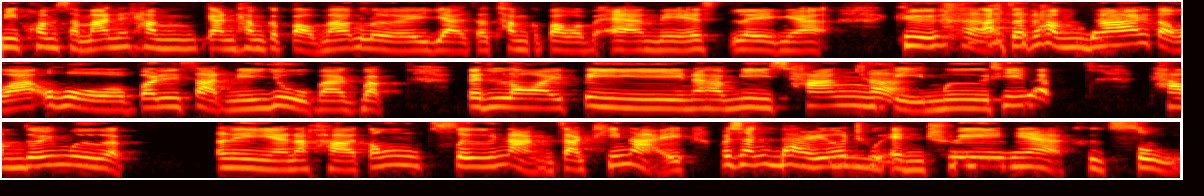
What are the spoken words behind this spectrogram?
มีความสามารถในทำการทำกระเป๋ามากเลย อยากจะทำกระเป๋าแบบแอร์เมสอะไรเงี้ย คืออาจจะทำได้แต่ว่าโอ้โห บริษัทนี้อยู่มาแบบเป็นร้อยปีนะคะ มีช่างฝีมือที่แบบทำด้วยมือแบบอะไรเงี้ยนะคะ ต้องซื้อหนังจากที่ไหน เพราะฉะนั้น barrier to entry เนี่ยคือสูง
